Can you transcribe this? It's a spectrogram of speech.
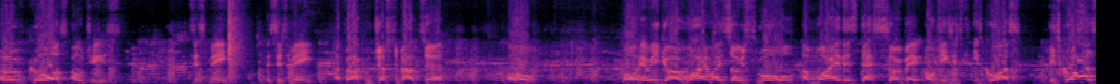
of course. Oh, jeez. This is this me? This is me. I feel like I'm just about to... Oh. Oh, here we go. Why am I so small? And why is this desk so big? Oh, Jesus, he's caught us. He's caught us.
